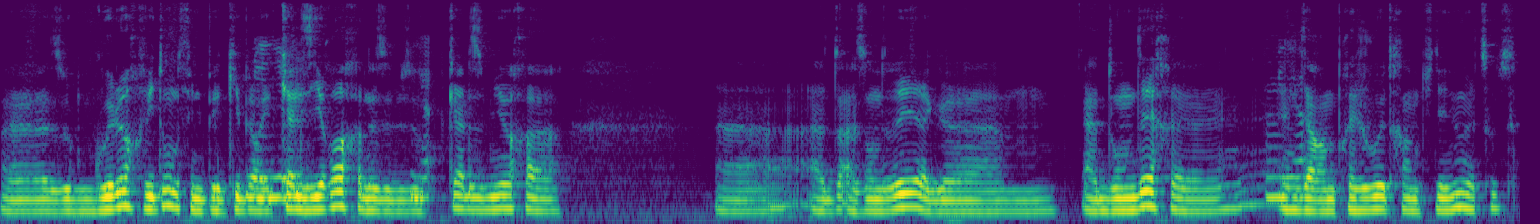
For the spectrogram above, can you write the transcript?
Euh, zo gwellor vidon fin pe keber e yeah. kalziror an eus zo yeah. kalz mior a, a, a, a zondve hag a, a donder euh, yeah. en dar an prejouet tra an tudenou a tout.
